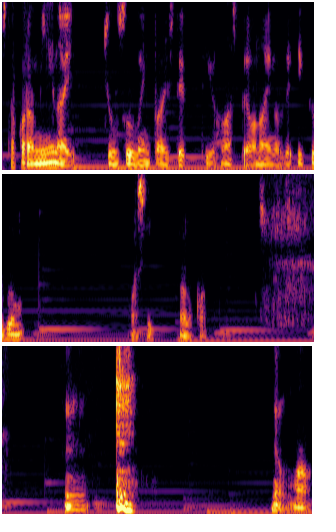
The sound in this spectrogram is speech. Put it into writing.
下から見えない上層部に対してっていう話ではないので、幾分マシなのか。うん。でもまあ、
